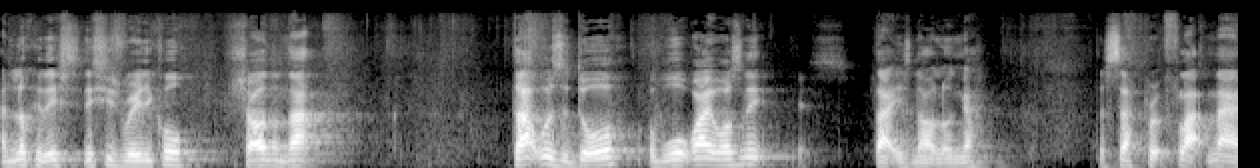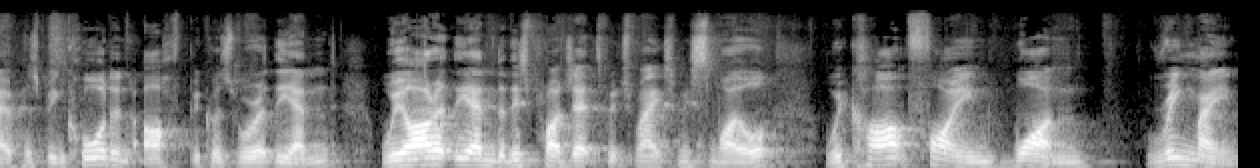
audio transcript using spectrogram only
And look at this. This is really cool. Show them that. That was a door, a walkway, wasn't it? Yes. That is no longer. The separate flat now has been cordoned off because we're at the end. We are at the end of this project, which makes me smile. We can't find one ring main.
